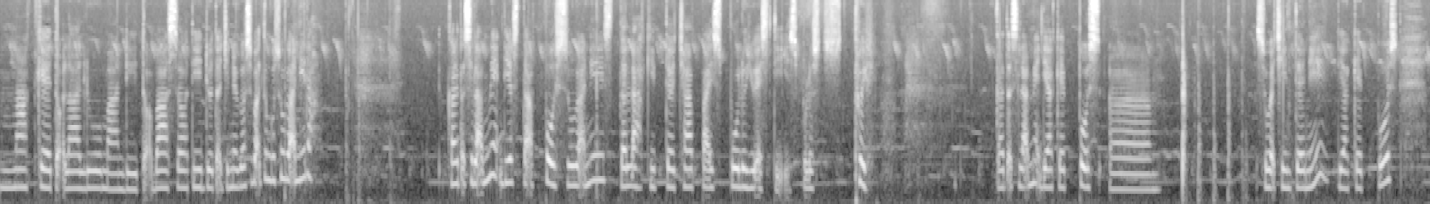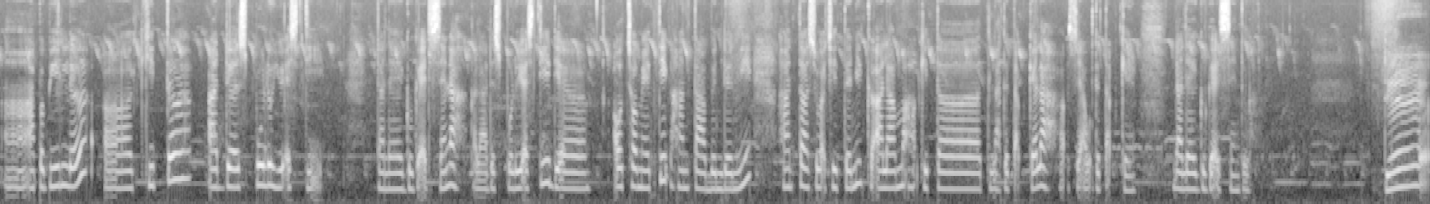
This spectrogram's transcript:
Makan tak lalu, mandi tak basah, tidur tak jenis sebab tunggu surat ni lah kalau tak silap Mac dia start post surat ni setelah kita capai 10 USD 10 tuh kalau tak silap Mac dia akan post uh, surat cinta ni dia akan post uh, apabila uh, kita ada 10 USD dalam Google AdSense lah. Kalau ada 10 USD dia automatic hantar benda ni hantar surat cinta ni ke alamat kita telah tetapkan lah. Si awak tetapkan dalam Google AdSense tu. Dia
